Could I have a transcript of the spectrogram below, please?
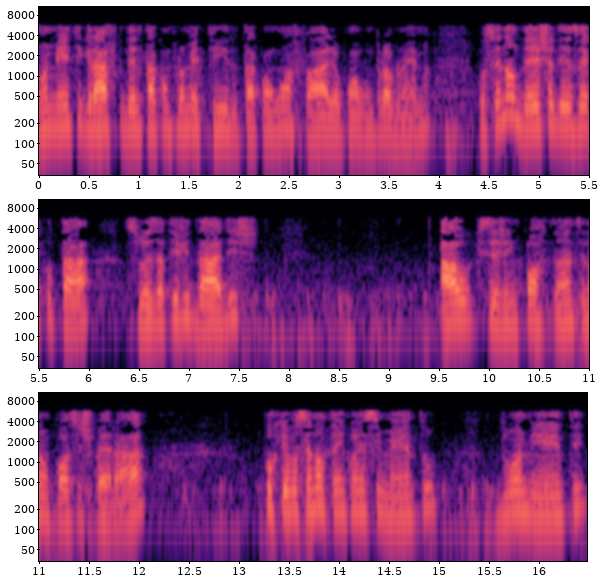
o ambiente gráfico dele está comprometido, está com alguma falha ou com algum problema, você não deixa de executar suas atividades, algo que seja importante e não possa esperar, porque você não tem conhecimento do ambiente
